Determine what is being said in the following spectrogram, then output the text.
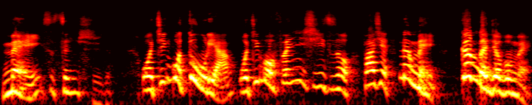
美是真实的。我经过度量，我经过分析之后，发现那美根本就不美。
